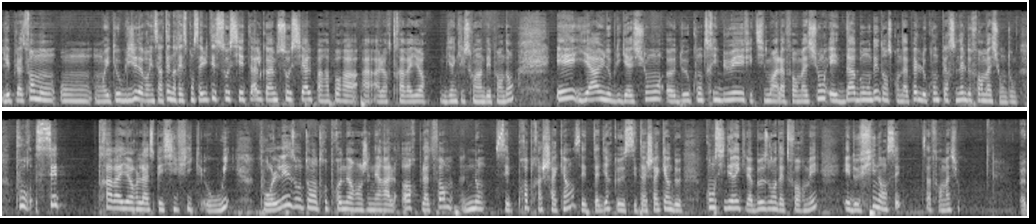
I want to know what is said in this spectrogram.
les plateformes ont, ont, été obligées d'avoir une certaine responsabilité sociétale, quand même sociale par rapport à, à, leurs travailleurs, bien qu'ils soient indépendants. Et il y a une obligation de contribuer effectivement à la formation et d'abonder dans ce qu'on appelle le compte personnel de formation. Donc pour cette travailleurs-là spécifiques, oui. Pour les auto-entrepreneurs en général hors plateforme, non. C'est propre à chacun, c'est-à-dire que c'est à chacun de considérer qu'il a besoin d'être formé et de financer sa formation. Euh,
